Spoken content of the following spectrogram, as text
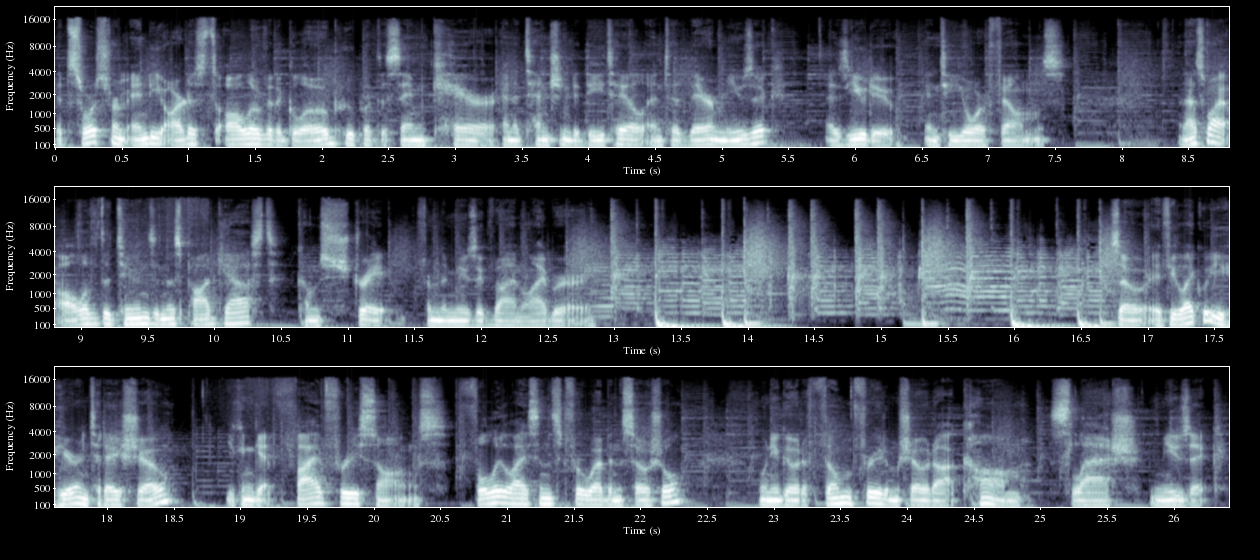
It's sourced from indie artists all over the globe who put the same care and attention to detail into their music as you do into your films. And that's why all of the tunes in this podcast come straight from the Musicvine library. So if you like what you hear in today's show, you can get five free songs, fully licensed for web and social, when you go to filmfreedomshow.com slash music.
